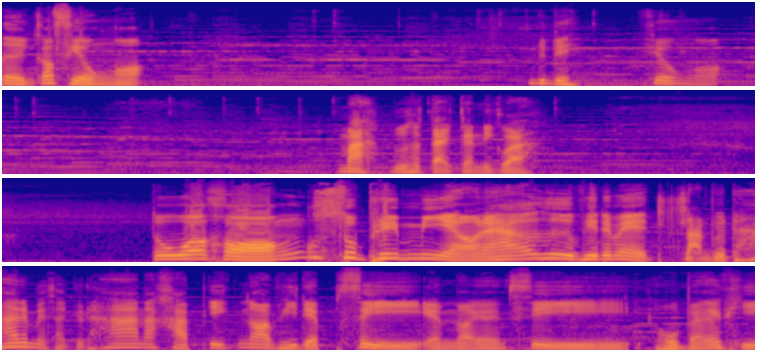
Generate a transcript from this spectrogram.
เดินก็เฟี้ยวเงาะดูดิเฟี้ยวเงาะมาดูสแตทกันดีกว่า ตัวของซูพรีเมียลนะฮะก็คือพีเดเมจ3.5ดเมจ3.5นะครับอีกนอพีเดฟ4 M น้อย M 4โหแม็กไอพี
